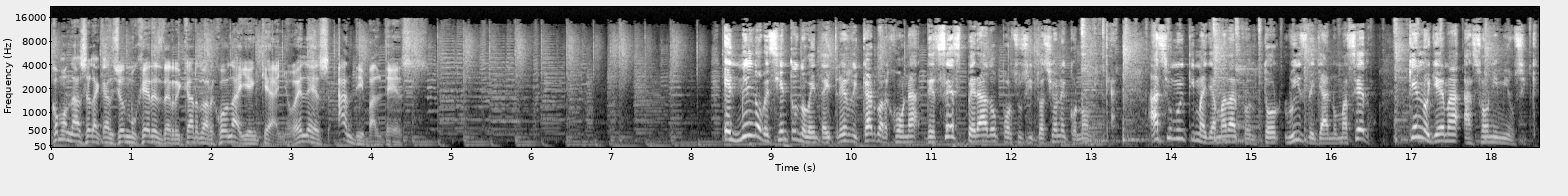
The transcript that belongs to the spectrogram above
¿Cómo nace la canción Mujeres de Ricardo Arjona y en qué año? Él es Andy Valdés. En 1993, Ricardo Arjona, desesperado por su situación económica, hace una última llamada al productor Luis de Llano Macedo, quien lo lleva a Sony Music.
